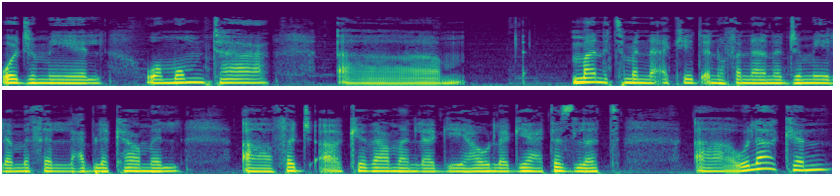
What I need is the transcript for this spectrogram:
وجميل وممتع. ما نتمنى أكيد أنه فنانة جميلة مثل عبلة كامل آه، فجأة كذا ما نلاقيها ونلاقيها اعتزلت. آه، ولكن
